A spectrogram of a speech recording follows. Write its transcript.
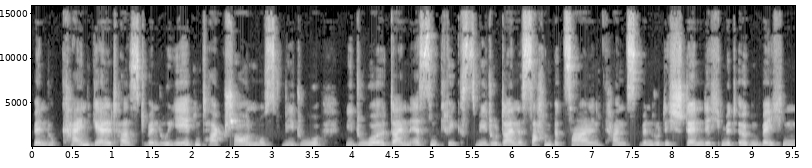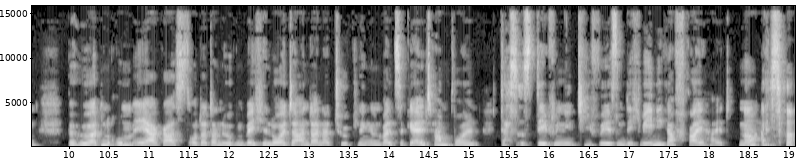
wenn du kein Geld hast, wenn du jeden Tag schauen musst, wie du, wie du dein Essen kriegst, wie du deine Sachen bezahlen kannst, wenn du dich ständig mit irgendwelchen Behörden rumärgerst oder dann irgendwelche Leute an deiner Tür klingeln, weil sie Geld haben wollen, das ist definitiv wesentlich weniger Freiheit. Ne? Also ja,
